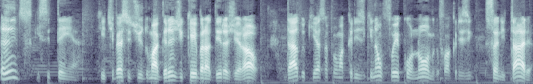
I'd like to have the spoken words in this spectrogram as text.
antes que se tenha, que tivesse tido uma grande quebradeira geral, dado que essa foi uma crise que não foi econômica, foi uma crise sanitária,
